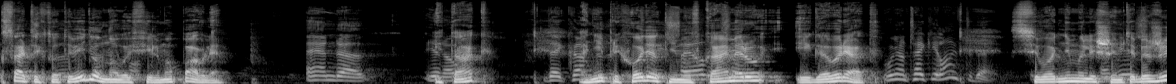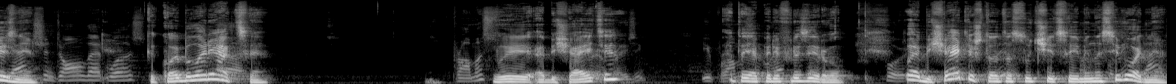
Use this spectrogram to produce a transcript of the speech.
Кстати, кто-то видел новый фильм о Павле? Uh, Итак, они приходят к нему в камеру и говорят, «Сегодня мы лишим тебя жизни». Какой была реакция? Вы обещаете? Это я перефразировал. Вы обещаете, что это случится именно сегодня?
